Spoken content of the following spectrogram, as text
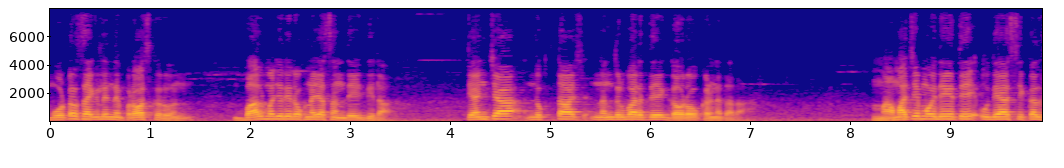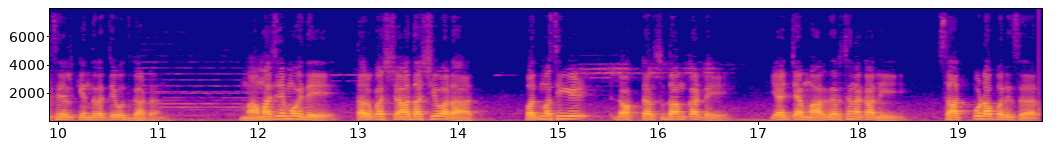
मोटरसायकलीने प्रवास करून बालमजुरी रोखण्याचा संदेश दिला. त्यांच्या नुकताच नंदुरबार येथे गौरव करण्यात आला. मामाचे मोयदे येथे उद्या सिकलसेल केंद्राचे उद्घाटन. मामाचे मोयदे तालुका शहादा शिवारात पद्मश्री डॉक्टर सुदाम काटे यांच्या मार्गदर्शनाखाली सातपुडा परिसर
